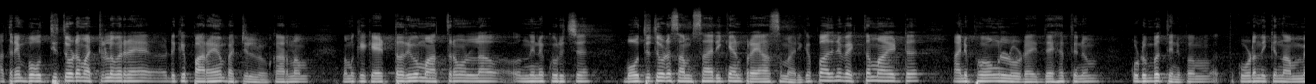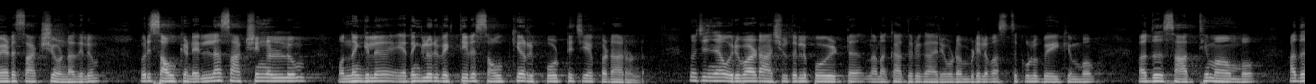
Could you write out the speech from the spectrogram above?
അത്രയും ബോധ്യത്തോടെ മറ്റുള്ളവരെ എടുക്കി പറയാൻ പറ്റില്ലല്ലോ. കാരണം നമുക്ക് കേട്ടറിവ് മാത്രമുള്ള ഒന്നിനെക്കുറിച്ച് ബോധ്യത്തോടെ സംസാരിക്കാൻ പ്രയാസമായിരിക്കും. അപ്പോൾ അതിന് വ്യക്തമായിട്ട് അനുഭവങ്ങളിലൂടെ ഇദ്ദേഹത്തിനും കുടുംബത്തിനും ഇപ്പം കൂടെ നിൽക്കുന്ന അമ്മയുടെ സാക്ഷ്യമുണ്ട്. അതിലും ഒരു സൗഖ്യമുണ്ട്. എല്ലാ സാക്ഷ്യങ്ങളിലും ഒന്നെങ്കിൽ ഏതെങ്കിലും ഒരു വ്യക്തിയുടെ സൗഖ്യം റിപ്പോർട്ട് ചെയ്യപ്പെടാറുണ്ട്. എന്ന് വെച്ച് കഴിഞ്ഞാൽ ഒരുപാട് ആശുപത്രിയിൽ പോയിട്ട് നടക്കാത്തൊരു കാര്യം ഉടമ്പടിയിലെ വസ്തുക്കൾ ഉപയോഗിക്കുമ്പം അത് സാധ്യമാകുമ്പോൾ അത്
